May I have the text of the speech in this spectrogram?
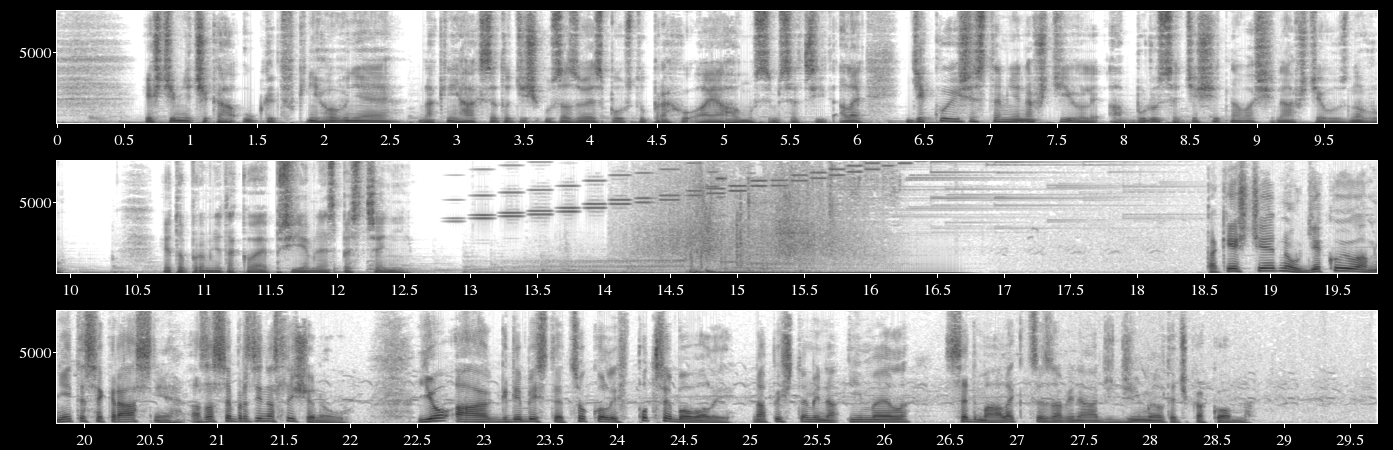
Ještě mě čeká úklid v knihovně, na knihách se totiž uzazuje spoustu prachu a já ho musím setřít. Ale děkuji, že jste mě navštívili a budu se těšit na vaši návštěvu znovu. Je to pro mě takové příjemné zpestření. Tak ještě jednou děkuju a mějte se krásně a zase brzy naslyšenou. Jo a kdybyste cokoliv potřebovali, napište mi na e-mail sedmá lekce zavináč.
